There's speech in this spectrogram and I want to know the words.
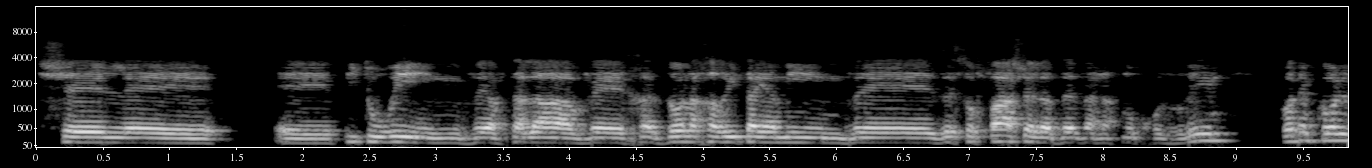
של אה, פיטורים ואבטלה וחזון אחרית הימים וזה סופה של הזה ואנחנו חוזרים קודם כל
